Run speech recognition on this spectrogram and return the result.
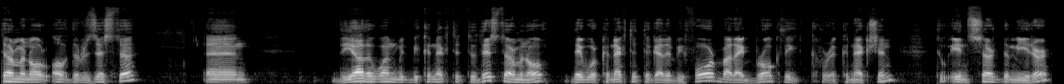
terminal of the resistor and the other one would be connected to this terminal. They were connected together before, but I broke the connection to insert the meter.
